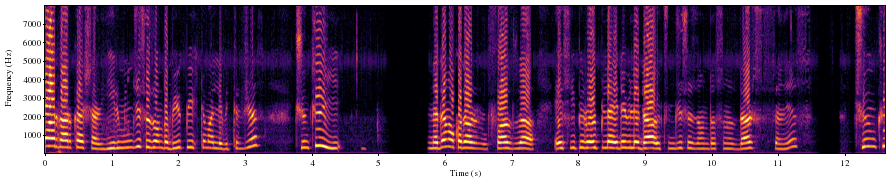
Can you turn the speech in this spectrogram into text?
Bu arada arkadaşlar 20. sezonda büyük bir ihtimalle bitireceğiz. Çünkü neden o kadar fazla SCP Roleplay'de bile daha 3. sezondasınız derseniz çünkü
